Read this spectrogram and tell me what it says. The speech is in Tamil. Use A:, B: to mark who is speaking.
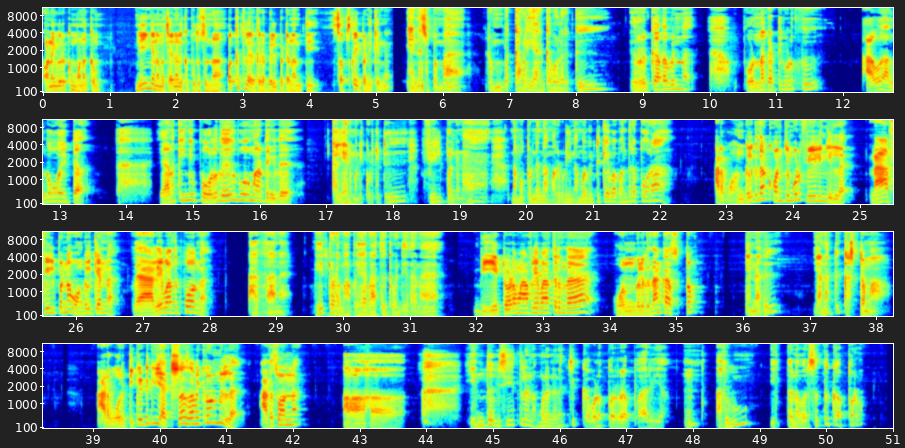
A: அனைவருக்கும் வணக்கம். நீங்கள் நம்ம சேனலுக்கு புதுசுன்னா பக்கத்தில் இருக்கிற பெல் பட்டனை அமைத்தி சப்ஸ்கிரைப் பண்ணிக்கோங்க.
B: என்ன சுப்பம்மா? ரொம்ப கவலையாக இருக்க போல இருக்கு. இருக்காத பின்ன பொண்ணை கட்டி கொடுத்து அவ அங்கே போயிட்டா. எனக்கு இங்கே பொழுதே போக மாட்டேங்குது. கல்யாணம் பண்ணி கொடுத்துட்டு ஃபீல் பண்ணுனா நம்ம பொண்ணு நான் மறுபடியும் நம்ம வீட்டுக்கேவா வந்துட போகிறா
A: அட உங்களுக்கு தான் கொஞ்சம் கூட ஃபீலிங் இல்லை. நான் ஃபீல் பண்ணால் உங்களுக்கு என்ன? வேலையை பார்த்துட்டு போங்க.
B: அதானே. வீட்டோட மாப்பிள்ளையா பார்த்துருக்க வேண்டியதானே?
A: வீட்டோட மாப்பிள்ளையை பார்த்துருந்தா உங்களுக்கு தான் கஷ்டம்.
B: என்னது? எனக்கு கஷ்டமா?
A: அட ஒரு டிக்கெட்டுக்கு எக்ஸ்ட்ரா சமைக்கணும் இல்லை அதை சொன்னேன்.
B: ஆஹா. எந்த விஷயத்தில் நம்மளை நினச்சி கவலைப்படுற பாரியா? ம் அதுவும் இத்தனை வருஷத்துக்கு அப்புறம்.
